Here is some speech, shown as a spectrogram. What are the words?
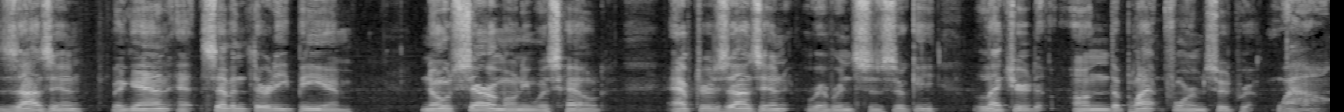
Zazen began at 7:30 p.m. No ceremony was held. After Zazen, Reverend Suzuki lectured on the Platform Sutra. Wow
